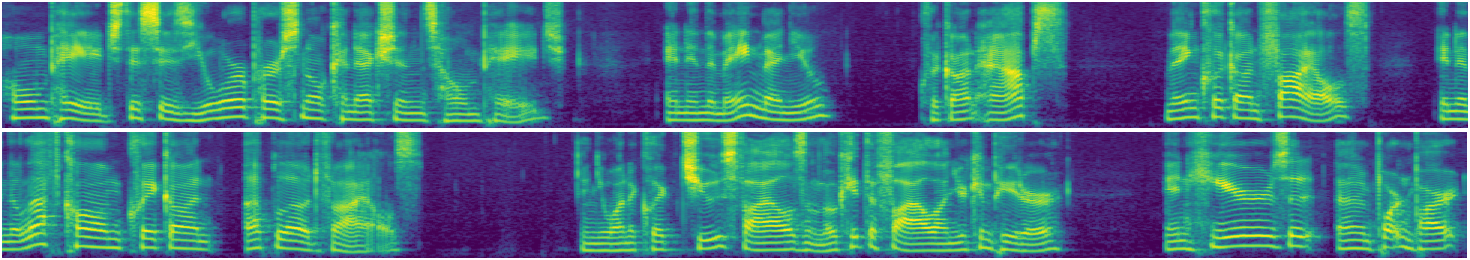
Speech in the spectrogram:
homepage. This is your personal connections homepage. And in the main menu, click on apps, then click on files. And in the left column, click on upload files. And you want to click choose files and locate the file on your computer. And here's a, an important part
